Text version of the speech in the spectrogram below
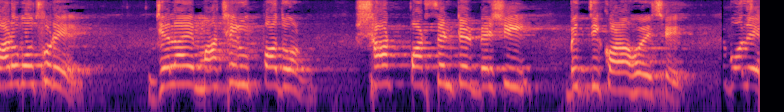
বারো বছরে জেলায় মাছের উৎপাদন ষাট পার্সেন্টের বেশি বৃদ্ধি করা হয়েছে। বলে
